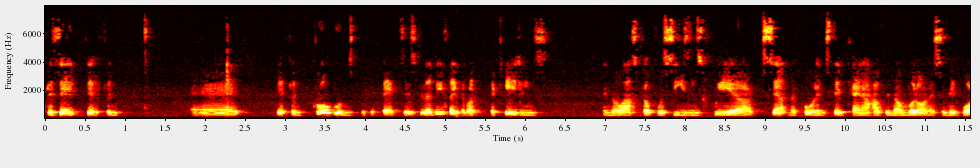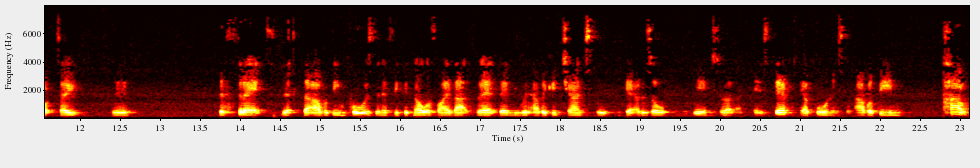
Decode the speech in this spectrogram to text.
present different uh, different problems to defences. Because I do think there were occasions in the last couple of seasons where certain opponents did kind of have the number on us and they'd worked out the the threat that, that Aberdeen posed and if they could nullify that threat then they would have a good chance to, to get a result in the game. So it's definitely opponents that Aberdeen have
